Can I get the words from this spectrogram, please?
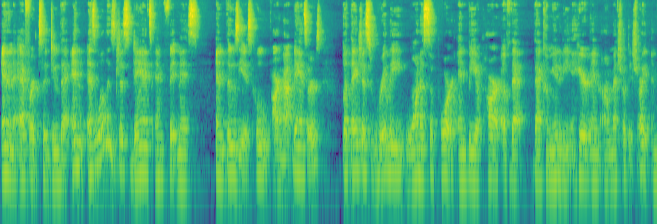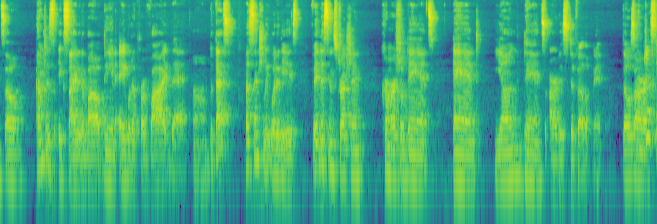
in an effort to do that. And as well as just dance and fitness enthusiasts who are not dancers, but they just really want to support and be a part of that that community here in um, Metro Detroit. And so I'm just excited about being able to provide that. Um, but that's essentially what it is: fitness instruction, commercial dance, and young dance artist development. Those are just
